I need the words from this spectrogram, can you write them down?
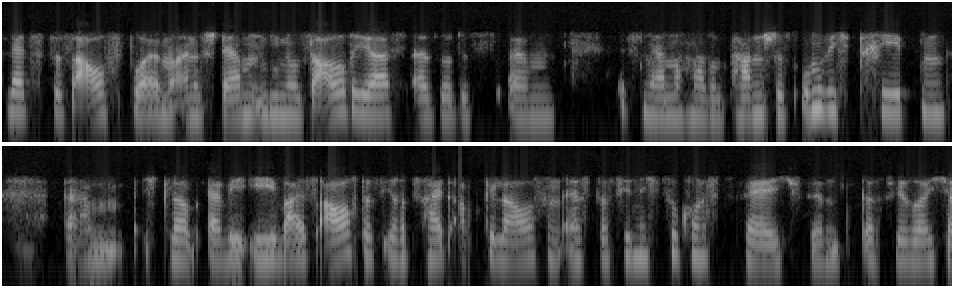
letztes Aufbäumen eines sterbenden Dinosauriers. Also das ähm, ist mehr nochmal so ein panisches Um sich treten. Ähm, ich glaube, RWE weiß auch, dass ihre Zeit abgelaufen ist, dass sie nicht zukunftsfähig sind, dass wir solche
